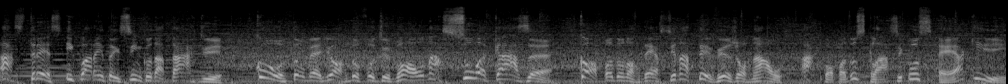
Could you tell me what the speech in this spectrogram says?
às 3h45 da tarde. Curta o melhor do futebol na sua casa. Copa do Nordeste na TV Jornal. A Copa dos Clássicos é aqui.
